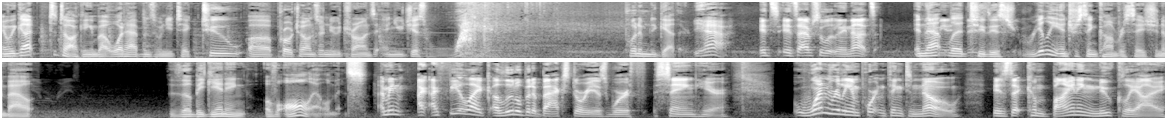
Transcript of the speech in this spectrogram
And we got to talking about what happens when you take two uh, protons or neutrons and you just whack, put them together. Yeah. It's it's absolutely nuts. And that led to this really interesting conversation about the beginning of all elements. I mean, I, I feel like a little bit of backstory is worth saying here. One really important thing to know is that combining nuclei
